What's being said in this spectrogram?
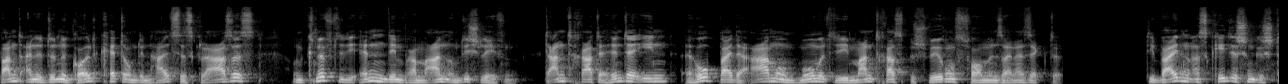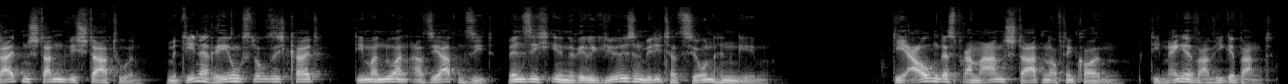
band eine dünne Goldkette um den Hals des Glases und knüpfte die Enden dem Brahmanen um die Schläfen. Dann trat er hinter ihn, erhob beide Arme und murmelte die Mantras Beschwörungsformeln seiner Sekte. Die beiden asketischen Gestalten standen wie Statuen, mit jener Regungslosigkeit, die man nur an Asiaten sieht, wenn sie sich ihren religiösen Meditationen hingeben. Die Augen des Brahmanen starrten auf den Kolben. Die Menge war wie gebannt.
